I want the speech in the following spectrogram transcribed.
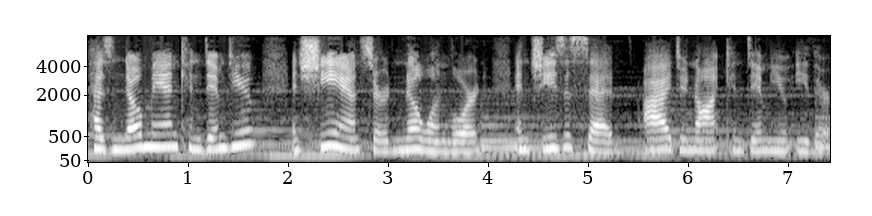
Has no man condemned you? And she answered, No one, Lord. And Jesus said, I do not condemn you either.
